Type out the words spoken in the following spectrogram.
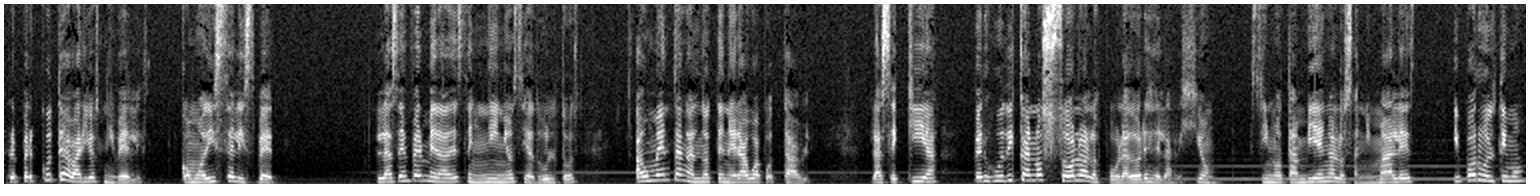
repercute a varios niveles, como dice Lisbeth. Las enfermedades en niños y adultos aumentan al no tener agua potable. La sequía perjudica no solo a los pobladores de la región, sino también a los animales y por último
